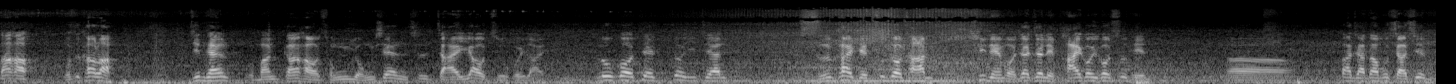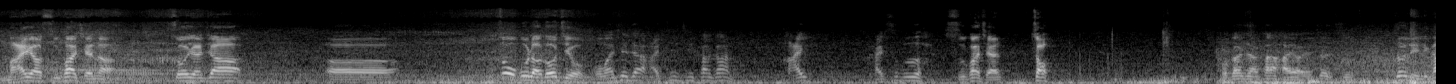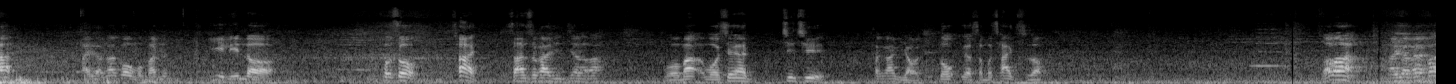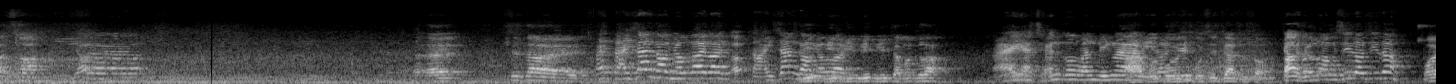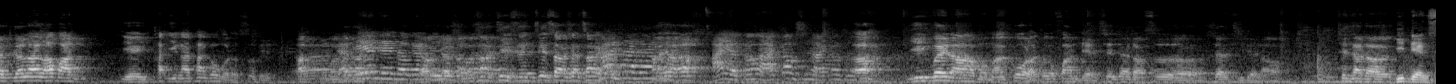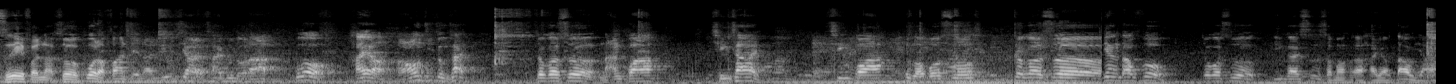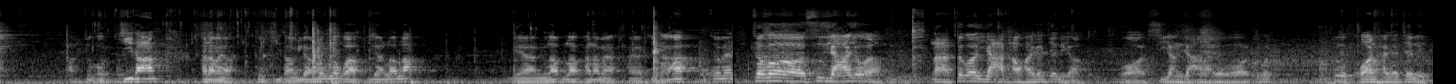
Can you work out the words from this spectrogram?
大家好，我是靠了。今天我们刚好从荣县是摘药子回来，路过这这一间十块钱自助餐。去年我在这里拍过一个视频，呃，大家都不相信，没有十块钱了，说人家呃做不了多久。我们现在还进去看看，还还是不是十块钱？走。我刚才看还有人在吃，这里你看，还有那个我们玉林的特色菜，三十块钱一斤了啊！我们我现在进去看看有多有什么菜吃哦。老板，还有没有饭吃啊？有有有有。呃，现在係第三嚿肉嚟嚟，第三嚿肉嚟。你你你你怎么知道？哎呀，全国闻名啊，啦，不。不不是这样子说。讲原广西都知道。我原来老板也看应该看过我的视频啊。我们看看天天都看有有什么菜？介先介绍一下菜。看看看看一下啊。还有都还告诉还告诉。啊，因为呢，我们过了这个饭点，现在都是现在几点了哦？现在都一点十二分了，所以过了饭点了，留下的菜不多了啊。不过还有好几种菜，这个是南瓜、青菜、青瓜、萝卜丝，这个是酿豆腐，这个是应该是什么？呃，还有豆芽啊，这个鸡汤，看到没有？这鸡汤亮溜溜啊，亮辣辣。两粒粒，看到没有？还有鸡汤啊，这边这个是鸭肉啊，那这个鸭头还在这里啊，哇，西洋鸭来的哦，这个这个宽还在这里，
